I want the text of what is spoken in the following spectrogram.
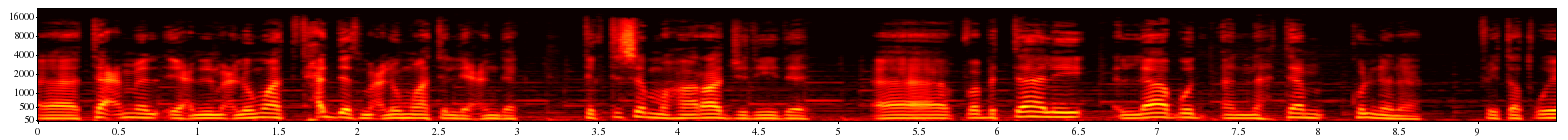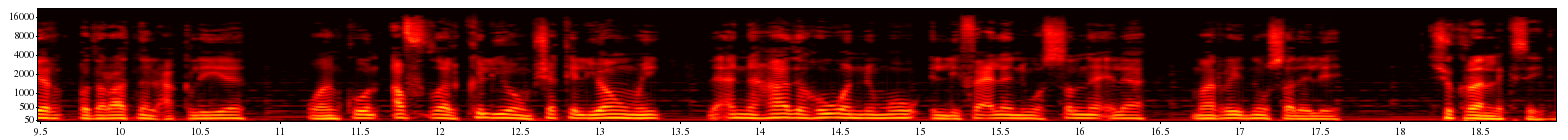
آه، تعمل يعني المعلومات تتحدث معلومات اللي عندك تكتسب مهارات جديدة فبالتالي لابد أن نهتم كلنا في تطوير قدراتنا العقلية ونكون أفضل كل يوم بشكل يومي لأن هذا هو النمو اللي فعلا يوصلنا إلى ما نريد نوصل إليه. شكرا لك سيدي.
